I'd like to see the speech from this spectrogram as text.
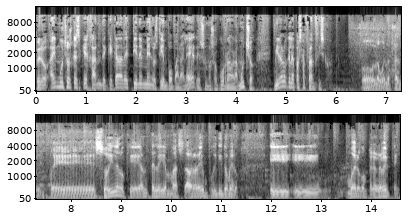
pero hay muchos que se quejan de que cada vez tienen menos tiempo para leer. Eso nos ocurre ahora mucho. Mira lo que le pasa a Francisco. Hola, buenas tardes. Pues soy de los que antes leían más, ahora leo un poquitito menos. Y, y muero con Pérez Reverte.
